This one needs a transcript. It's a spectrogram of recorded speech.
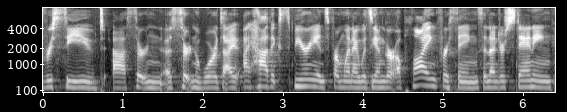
received uh, certain uh, certain awards. I, I, have experience from when I was younger applying for things and understanding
